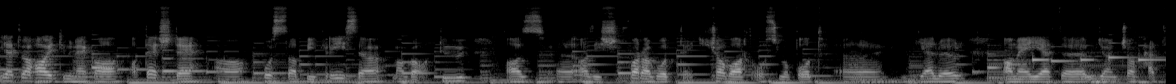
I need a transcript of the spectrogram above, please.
illetve a hajtűnek a, a teste, a hosszabbik része, maga a tű, az, az is faragott, egy csavart oszlopot jelöl, amelyet ugyancsak hát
